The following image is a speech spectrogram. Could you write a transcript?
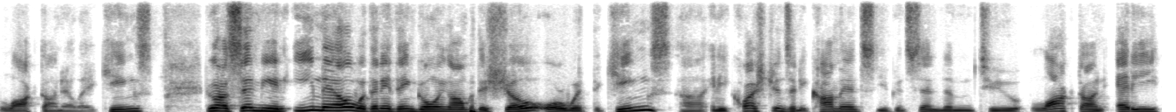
Locked On LA Kings. If you want to send me an email with anything going on with the show or with the Kings, uh, any questions, any comments, you can send them to Locked On Eddie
